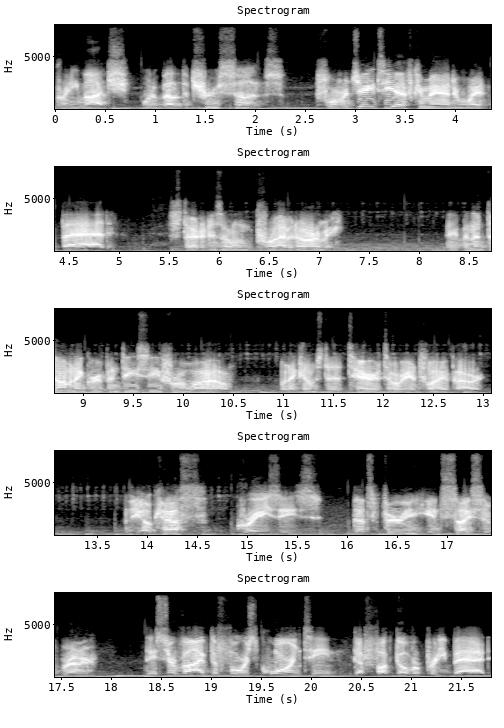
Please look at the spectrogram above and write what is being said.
Pretty much. What about the True Sons? Former JTF commander went bad. Started his own private army. They've been the dominant group in DC for a while when it comes to territory and firepower. The Outcasts? Crazies. That's very incisive, Brenner. They survived a forced quarantine. Got fucked over pretty bad.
